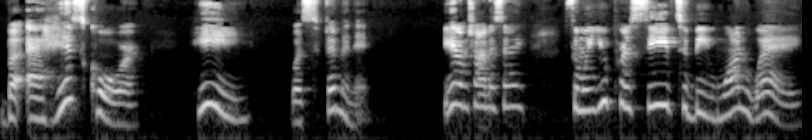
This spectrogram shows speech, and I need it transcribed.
But at his core, he was feminine. You get what I'm trying to say? So when you perceive to be one way,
